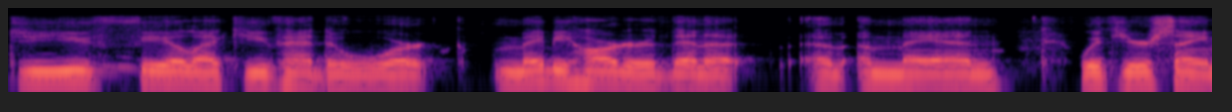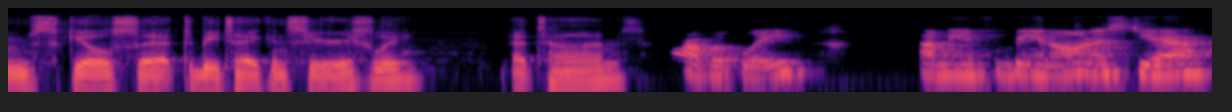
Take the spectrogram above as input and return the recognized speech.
Do you feel like you've had to work maybe harder than a, a, a man with your same skill set to be taken seriously at times? Probably. I mean, if we're being honest, yeah.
